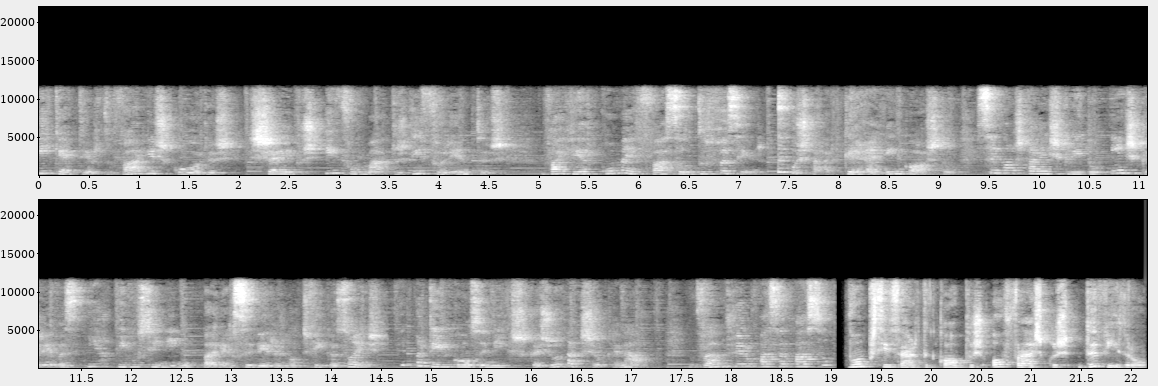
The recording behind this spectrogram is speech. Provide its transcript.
e quer ter de várias cores, cheiros e formatos diferentes, vai ver como é fácil de fazer. Carregue em gosto. Se não está inscrito, inscreva-se e ative o sininho para receber as notificações. E partilhe com os amigos que ajudam a crescer o canal. Vamos ver o passo a passo? Vão precisar de copos ou frascos de vidro.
